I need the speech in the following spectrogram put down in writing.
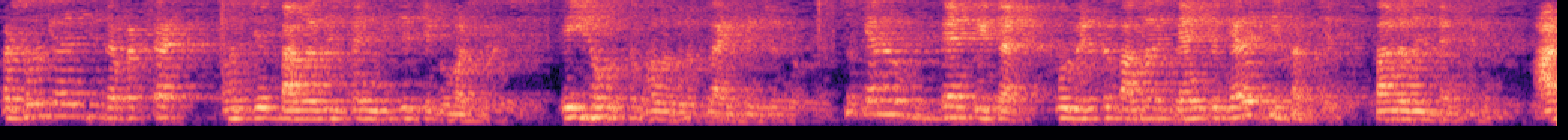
পার্সোনাল গ্যারান্টির ব্যাপারটা হচ্ছে বাংলাদেশ ব্যাংক নিজে টেক ওভার করেছে। এই সমস্ত ভালো ভালো ক্লায়েন্টের জন্য। তো কেন ব্যাংক এটা করবে? এটা তো বাংলাদেশ ব্যাংক তো গ্যারান্টি পাচ্ছে, বাংলাদেশ ব্যাংক থেকে। আর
